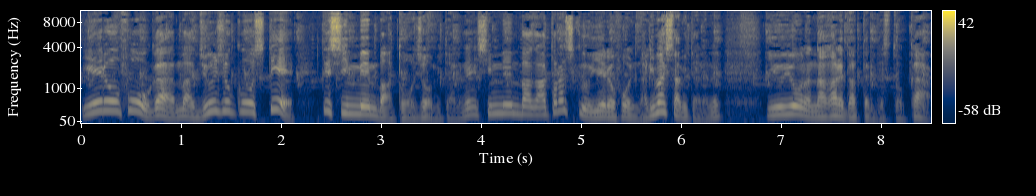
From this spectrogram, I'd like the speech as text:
イエロー4が、まあ、殉職をして、で、新メンバー登場みたいなね、新メンバーが新しくイエロー4になりましたみたいなね、いうような流れだったりですとか、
